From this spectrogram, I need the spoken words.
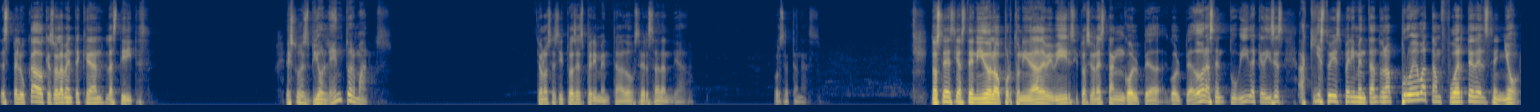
despelucado que solamente quedan las tiritas. Eso es violento, hermanos. Yo no sé si tú has experimentado ser zarandeado por Satanás. No sé si has tenido la oportunidad de vivir situaciones tan golpeadoras en tu vida que dices, aquí estoy experimentando una prueba tan fuerte del Señor.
